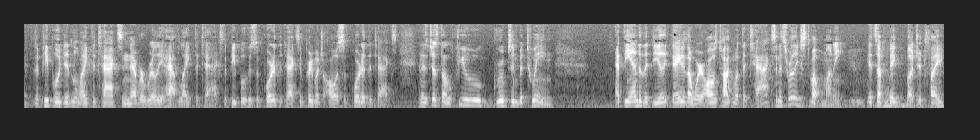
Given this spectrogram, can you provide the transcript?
the people who didn't like the tax and never really have liked the tax. The people who supported the tax have pretty much always supported the tax. And it's just a few groups in between. At the end of the day, though, we're always talking about the tax, and it's really just about money. It's a big budget fight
